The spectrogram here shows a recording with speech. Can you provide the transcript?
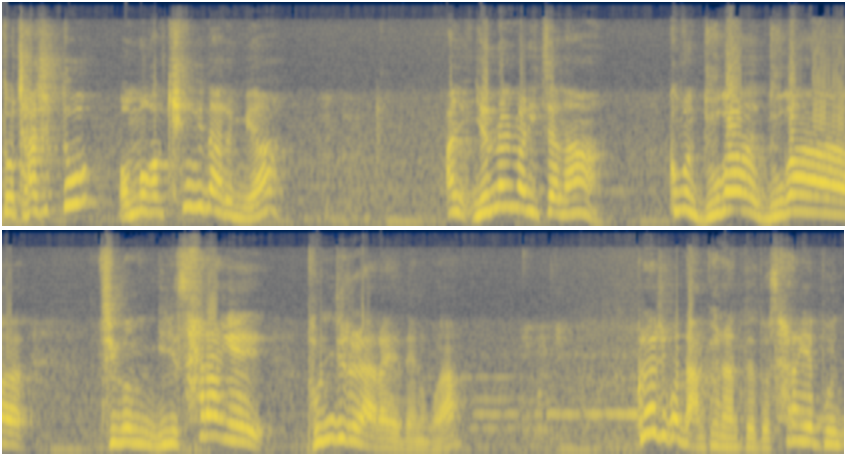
또 자식도 엄마가 키우기 나름이야. 아니 옛날 말 있잖아. 그러면 누가 누가 지금 이 사랑의 본질을 알아야 되는 거야? 그래가지고 남편한테도 사랑의 본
